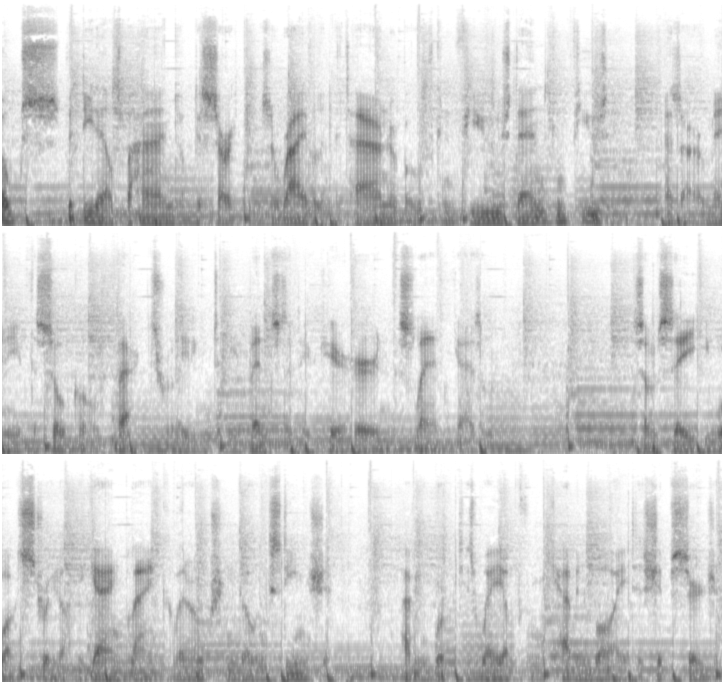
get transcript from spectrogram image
Folks, the details behind Dr. Sorokin's arrival in the town are both confused and confusing, as are many of the so called facts relating to the events that occur here in the slant chasm. Some say he walked straight off the gangplank of an ocean going steamship, having worked his way up from cabin boy to ship's surgeon.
